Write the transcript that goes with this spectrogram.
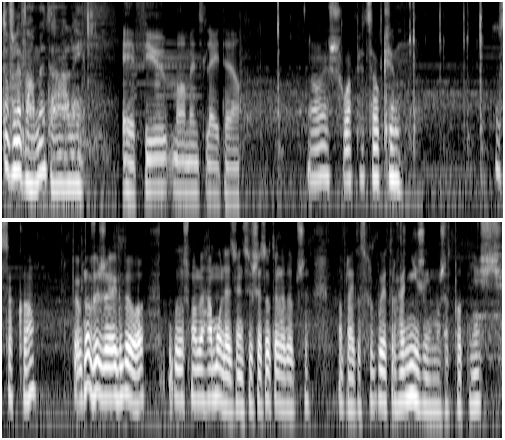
to wlewamy dalej. A few moments later. No już łapię całkiem wysoko. Pewno wyżej jak było. W ogóle już mamy hamulec, więc już jest o tyle dobrze. Dobra, ja go spróbuję trochę niżej może podnieść.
